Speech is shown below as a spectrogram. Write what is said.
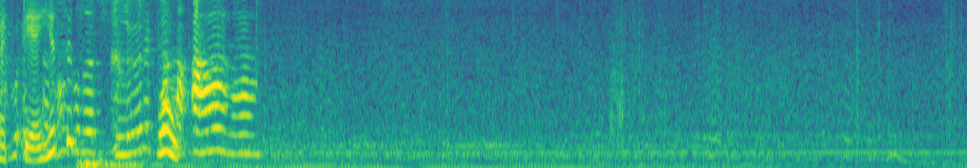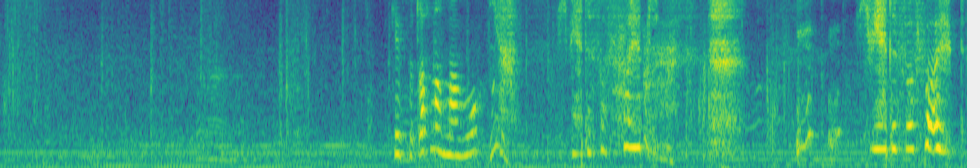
Ist der hier sitzt. Wow. Ah, Gehst du doch noch mal hoch? Ja, ich werde verfolgt. Ich werde verfolgt.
